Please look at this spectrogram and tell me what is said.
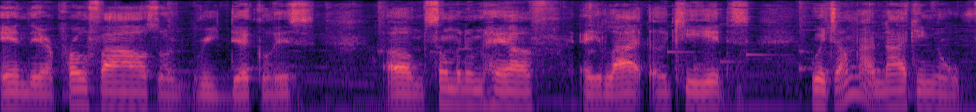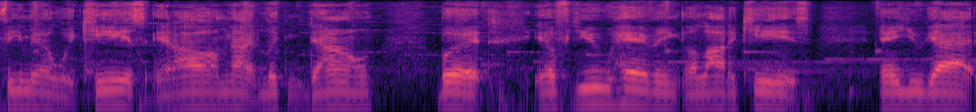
And their profiles are ridiculous. Um, some of them have a lot of kids, which I'm not knocking a female with kids at all. I'm not looking down. But if you having a lot of kids and you got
